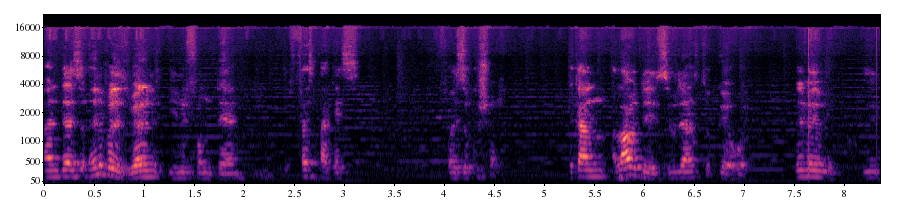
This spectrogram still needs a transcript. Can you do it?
and there's anybody's wearing uniform there, the first target for execution. They can allow the civilians to go away. If, if,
